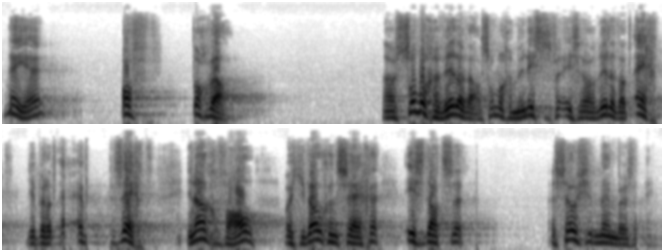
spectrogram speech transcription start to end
Nee hè? Of toch wel? Nou, sommigen willen wel, sommige ministers van Israël willen dat echt. Die hebben dat gezegd. In elk geval, wat je wel kunt zeggen, is dat ze associate member zijn.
